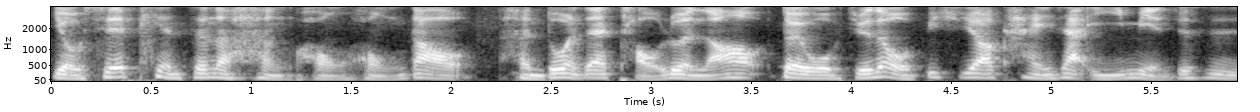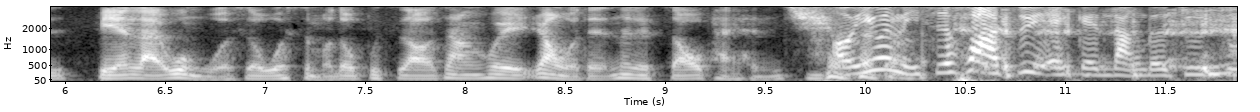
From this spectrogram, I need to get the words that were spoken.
有些片真的很红，红到很多人在讨论。然后，对，我觉得我必须要看一下，以免就是别人来问我的时候，我什么都不知道，这样会让我的那个招牌很糗。哦，因为你是话最爱跟党的猪猪。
